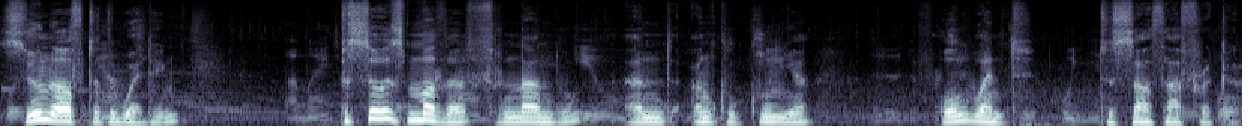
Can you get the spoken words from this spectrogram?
Soon after the wedding, Pessoa's mother, Fernando, and Uncle Cunha all went to South Africa.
